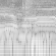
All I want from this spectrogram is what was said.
અરે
